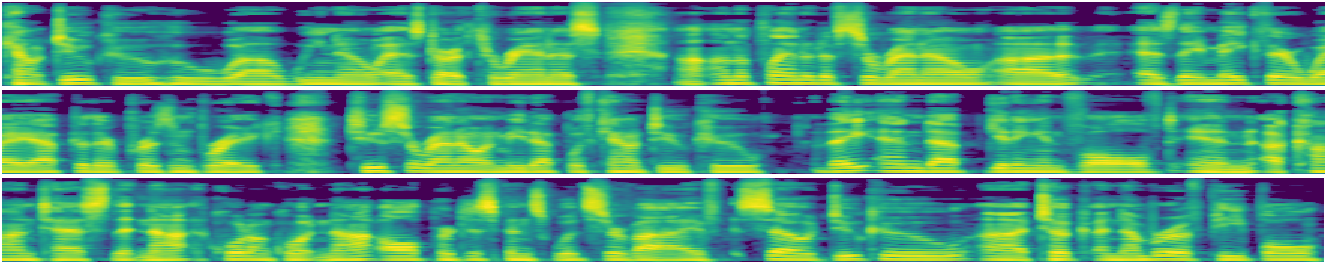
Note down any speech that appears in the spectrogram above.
Count Dooku, who uh, we know as Darth Tyrannus, uh, on the planet of Serenno. Uh, as they make their way after their prison break to Serenno and meet up with Count Dooku they end up getting involved in a contest that not quote unquote not all participants would survive. So Dooku uh, took a number of people,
